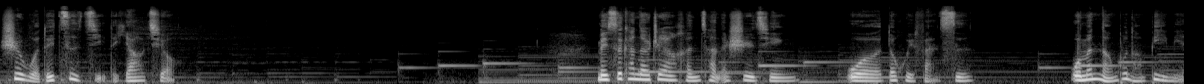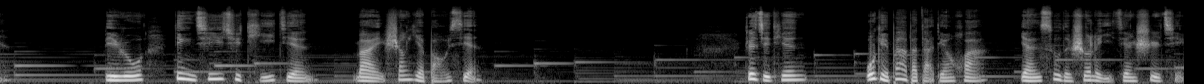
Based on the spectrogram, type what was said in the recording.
是我对自己的要求。每次看到这样很惨的事情，我都会反思：我们能不能避免？比如定期去体检、买商业保险。这几天，我给爸爸打电话，严肃地说了一件事情。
